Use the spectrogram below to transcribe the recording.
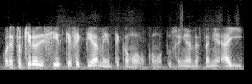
Con esto quiero decir que efectivamente, como, como tú señalas, Tania, hay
